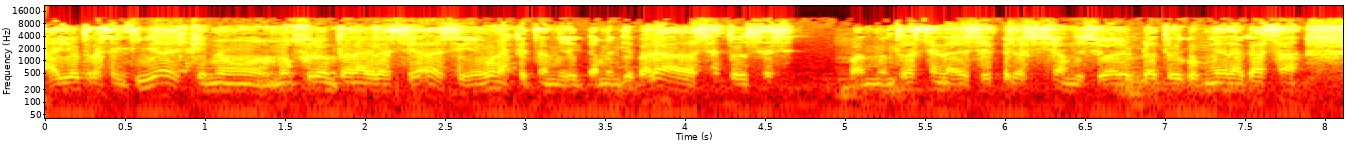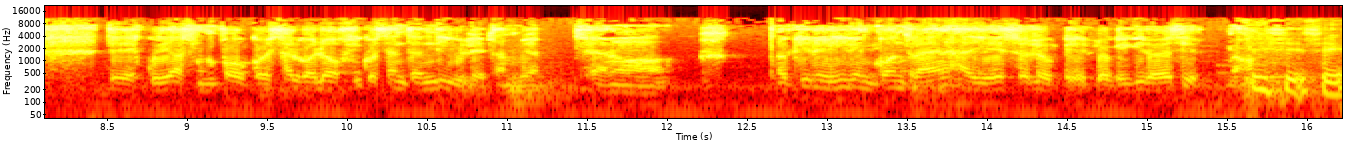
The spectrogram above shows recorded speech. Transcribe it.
hay otras actividades que no, no fueron tan agraciadas y algunas que están directamente paradas, entonces cuando entras en la desesperación de llevar el plato de comida a la casa, te descuidas un poco, es algo lógico, es entendible también. O sea, no, no quieren ir en contra de nadie, eso es lo que lo que quiero decir. Sí, sí, sí.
